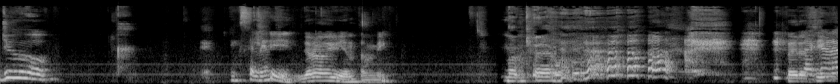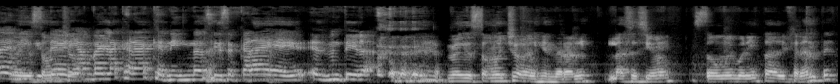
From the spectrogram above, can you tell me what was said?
yo, excelente. Sí, yo lo vi bien también. No creo. Pero la sí, cara de Nick, mucho. deberían ver la cara que Nick nos hizo, cara de, es mentira. Me gustó mucho en general la sesión. Estuvo muy bonita, diferente.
